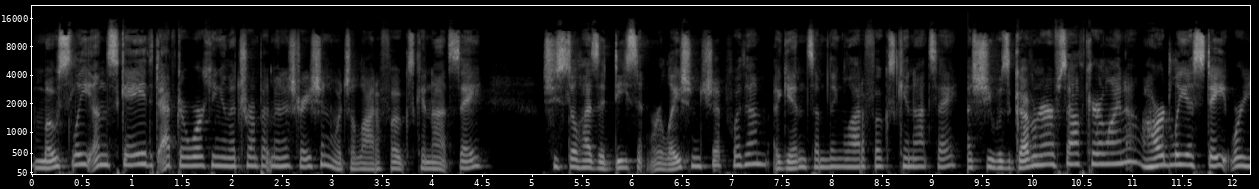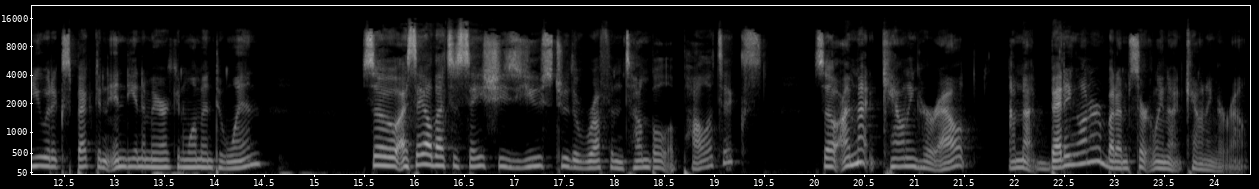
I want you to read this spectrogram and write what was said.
mostly unscathed after working in the Trump administration, which a lot of folks cannot say. She still has a decent relationship with him. Again, something a lot of folks cannot say. Uh, she was governor of South Carolina, hardly a state where you would expect an Indian American woman to win. So I say all that to say she's used to the rough and tumble of politics. So I'm not counting her out. I'm not betting on her, but I'm certainly not counting her out.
